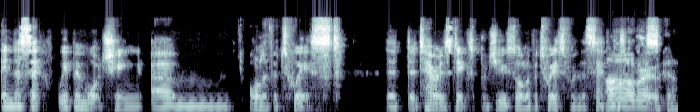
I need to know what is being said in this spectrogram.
in the se- we've been watching um Oliver Twist, the the Terrance Dicks produced Oliver Twist from the seventies, Oh right, okay.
